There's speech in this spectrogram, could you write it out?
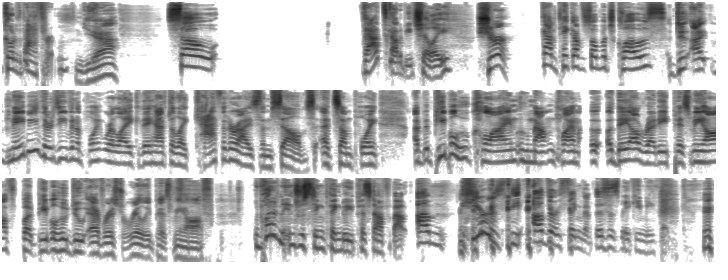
go to the bathroom. Yeah. So that's got to be chilly. Sure. Got to take off so much clothes. Do I maybe there's even a point where like they have to like catheterize themselves at some point. Uh, but people who climb, who mountain climb, uh, uh, they already piss me off. But people who do Everest really piss me off. What an interesting thing to be pissed off about. Um, here is the other thing that this is making me think.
